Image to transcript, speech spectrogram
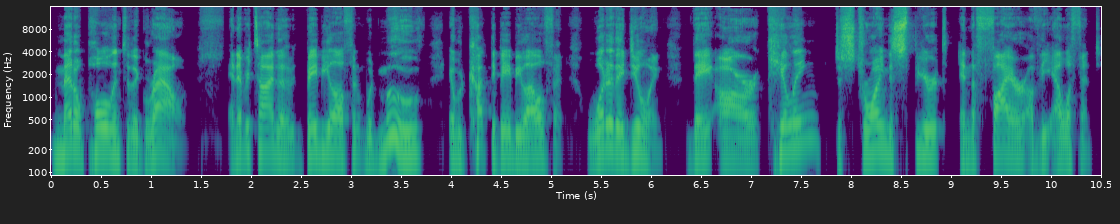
metal pole into the ground. And every time the baby elephant would move, it would cut the baby elephant. What are they doing? They are killing, destroying the spirit and the fire of the elephant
